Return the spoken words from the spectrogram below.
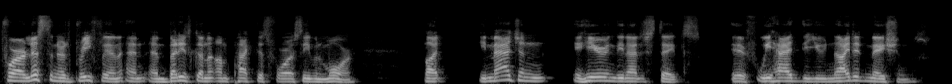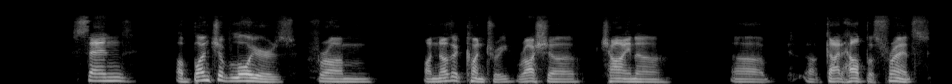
for our listeners briefly, and, and, and Betty's going to unpack this for us even more. But imagine here in the United States, if we had the United Nations send a bunch of lawyers from another country, Russia, China, uh, uh, God help us, France,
